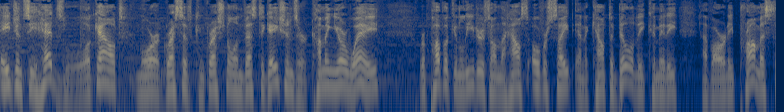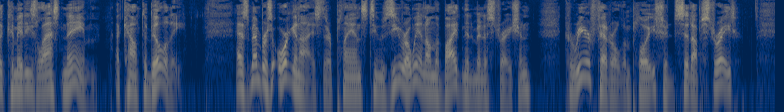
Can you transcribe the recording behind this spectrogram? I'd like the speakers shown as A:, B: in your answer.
A: Agency heads, look out. More aggressive congressional investigations are coming your way. Republican leaders on the House Oversight and Accountability Committee have already promised the committee's last name accountability. As members organize their plans to zero in on the Biden administration, career federal employees should sit up straight.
